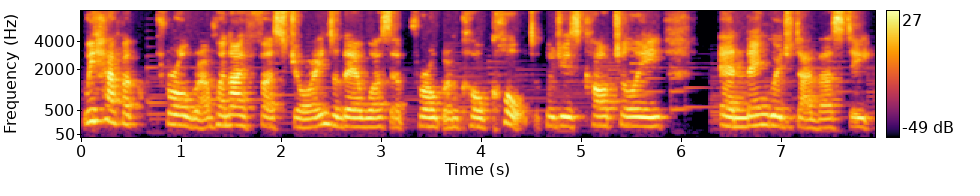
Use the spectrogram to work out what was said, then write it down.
we have a program. When I first joined, there was a program called CALD, which is Culturally and Language Diversity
